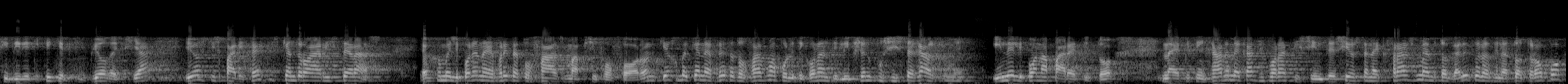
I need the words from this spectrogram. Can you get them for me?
συντηρητική και την πιο δεξιά έως τις παρυφές της κεντροαριστεράς. Έχουμε λοιπόν ένα ευρύτατο φάσμα ψηφοφόρων και έχουμε και ένα ευρύτατο φάσμα πολιτικών αντιλήψεων που συστεγάζουμε. Είναι λοιπόν απαραίτητο να επιτυγχάνουμε κάθε φορά τη σύνθεση ώστε να εκφράσουμε με τον καλύτερο δυνατό τρόπο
